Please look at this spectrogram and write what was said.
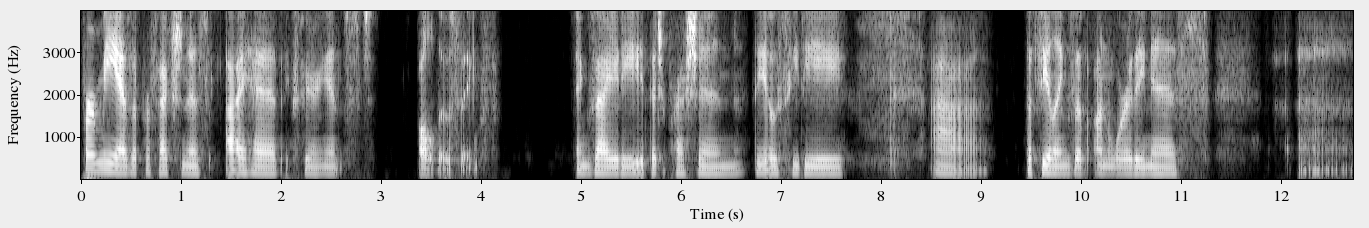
for me, as a perfectionist, I have experienced all those things anxiety, the depression, the OCD, uh, the feelings of unworthiness, uh,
